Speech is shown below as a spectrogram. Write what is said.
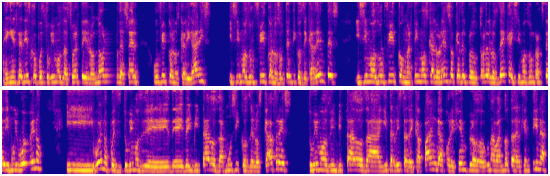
En ese disco pues tuvimos la suerte y el honor de hacer un feed con los Caligaris, hicimos un feed con los auténticos decadentes, hicimos un feed con Martín Mosca Lorenzo, que es el productor de los Deca, hicimos un rocksteady muy bueno. Y bueno, pues tuvimos de, invitados a músicos de los Cafres, tuvimos invitados a guitarrista de Capanga, por ejemplo, una bandota de Argentina.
